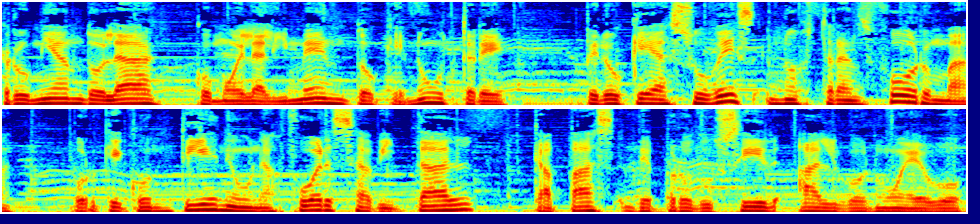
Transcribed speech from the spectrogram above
rumiándola como el alimento que nutre, pero que a su vez nos transforma porque contiene una fuerza vital capaz de producir algo nuevo.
